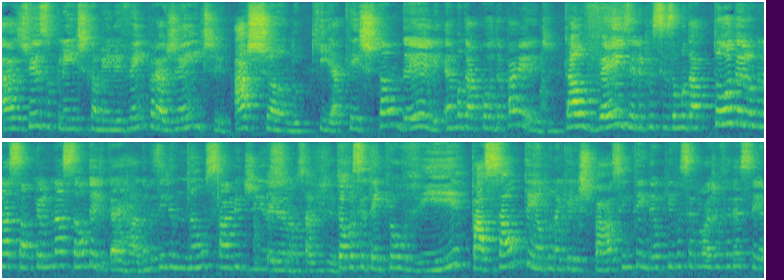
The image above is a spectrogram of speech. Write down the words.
às vezes o cliente também ele vem pra gente achando que a questão dele é mudar a cor da parede. Talvez ele precisa mudar toda a iluminação, porque a iluminação dele tá errada, mas ele não sabe disso. Ele não sabe disso. Então você tem que ouvir, passar um tempo naquele espaço e entender o que você pode oferecer.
